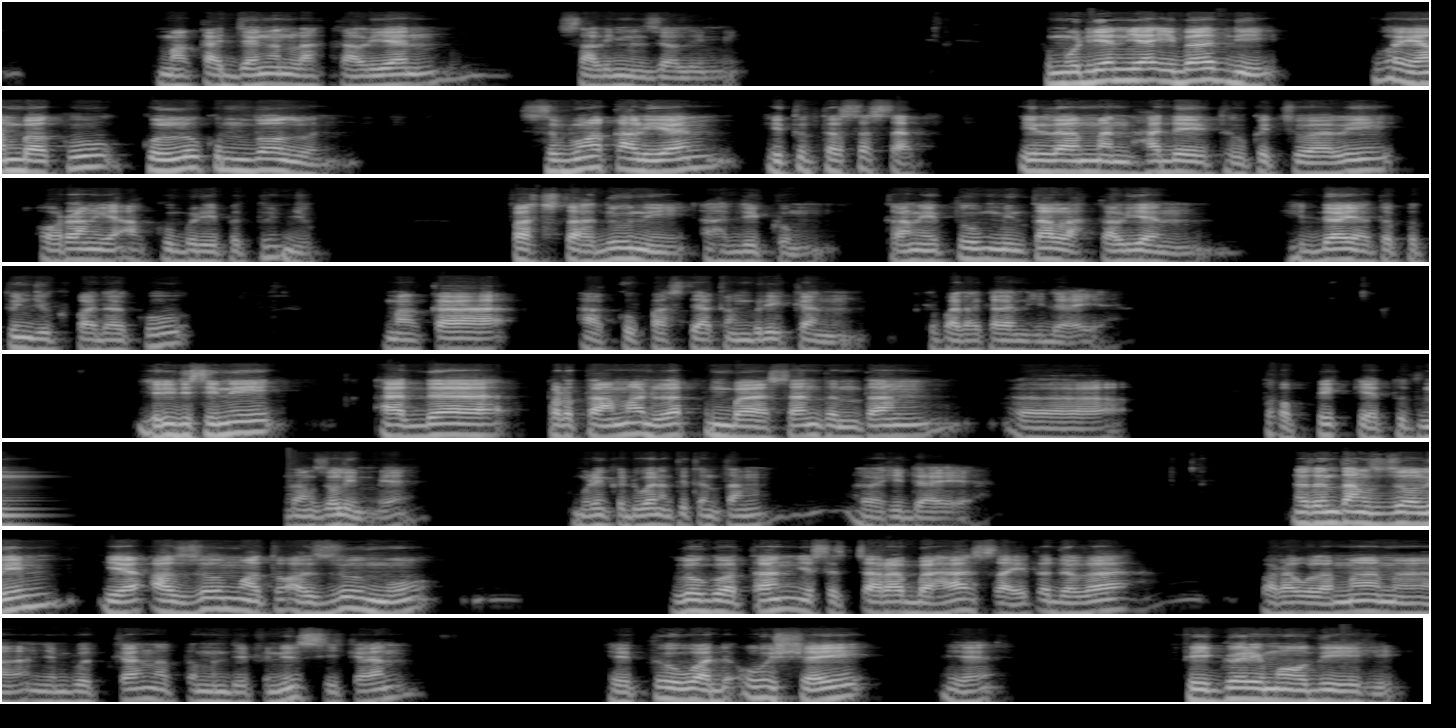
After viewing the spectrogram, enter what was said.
Maka janganlah kalian saling menzalimi. Kemudian ya ibadi, wahai hambaku, kullukum dolun. Semua kalian itu tersesat. Ilaman itu kecuali orang yang aku beri petunjuk. Fastahduni ahdikum. Karena itu mintalah kalian hidayah atau petunjuk kepadaku, maka aku pasti akan berikan kepada kalian hidayah. Jadi di sini ada pertama adalah pembahasan tentang uh, topik yaitu tentang zolim ya. Kemudian kedua nanti tentang uh, hidayah. Nah tentang zolim, ya azulmu atau azulmu, logotan ya secara bahasa itu adalah para ulama menyebutkan atau mendefinisikan Yaitu wad'u syai' ya figuri maudhihi.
